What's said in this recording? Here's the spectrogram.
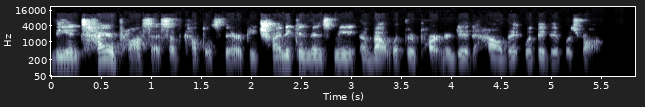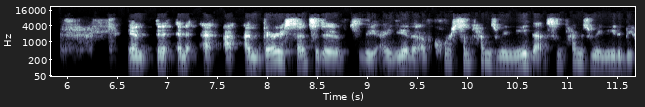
the entire process of couples therapy trying to convince me about what their partner did how they what they did was wrong and and, I, i'm very sensitive to the idea that of course sometimes we need that. Sometimes we need to be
